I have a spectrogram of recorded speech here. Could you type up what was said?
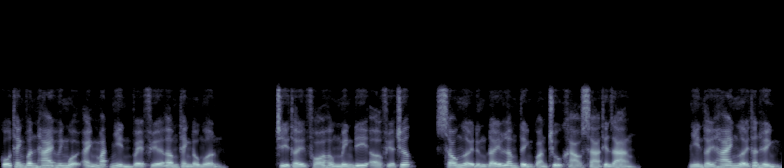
cố thanh vân hai huynh ngội ánh mắt nhìn về phía âm thanh đầu nguồn. chỉ thấy phó hồng minh đi ở phía trước, sau người đứng đấy lâm tỉnh quan chủ khảo xa thiên giang. nhìn thấy hai người thân hình,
